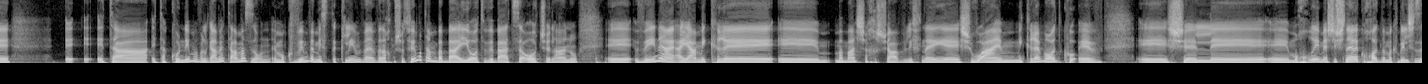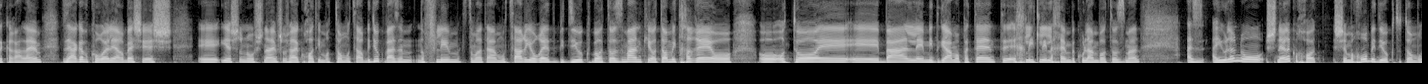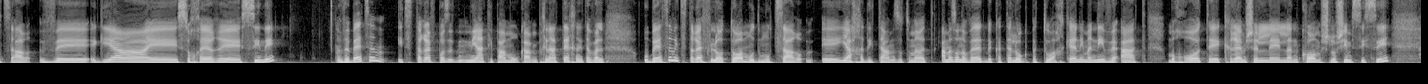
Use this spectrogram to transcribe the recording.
את, ה, את הקונים, אבל גם את אמזון. הם עוקבים ומסתכלים, ואנחנו משתפים אותם בבעיות ובהצעות שלנו. אה, והנה, היה מקרה אה, ממש עכשיו, לפני אה, שבועיים, מקרה מאוד כואב של מוכרים. יש לי שני לקוחות במקביל שזה קרה להם. זה אגב קורה לי הרבה שיש... אה, יש לנו שניים, שלושה לקוחות עם אותו מוצר בדיוק, ואז הם נופלים, זאת אומרת, המוצר יורד בדיוק באותו זמן, כי אותו מתחרה או, או אותו אה, אה, בעל מדגם או פטנט אה, החליט להילחם בכולם באותו זמן. אז היו לנו שני לקוחות שמכרו בדיוק את אותו מוצר, והגיע אה, סוחר אה, סיני, ובעצם הצטרף, פה זה נהיה טיפה מורכב מבחינה טכנית, אבל הוא בעצם מצטרף לאותו עמוד מוצר אה, יחד איתם. זאת אומרת, אמזון עובדת בקטלוג פתוח, כן? אם אני ואת מוכרות אה, קרם של אה, לנקום 30 cc,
